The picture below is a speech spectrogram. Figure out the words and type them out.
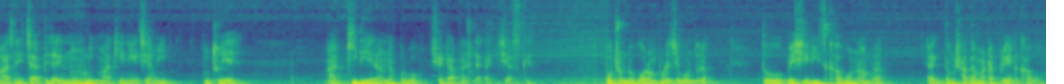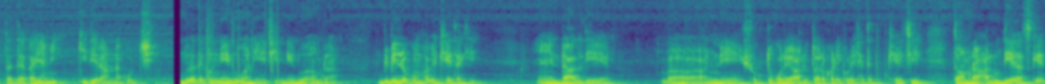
মাছ নিয়ে চার পিস আগে নুন, হলুদ মাখিয়ে নিয়েছি আমি ধুয়ে। আর কি দিয়ে রান্না করব সেটা আপনাদের দেখাচ্ছি আজকে। প্রচণ্ড গরম পড়েছে বন্ধুরা, তো বেশি রিচ খাব না আমরা, একদম সাদামাটা প্লেন খাব। তা দেখাই আমি কি দিয়ে রান্না করছি। বন্ধুরা দেখুন, নেনুয়া নিয়েছি। নেনুয়া আমরা বিভিন্ন রকমভাবে খেয়ে থাকি। ডাল দিয়ে বা এমনি শুক্তো করে আলু তরকারি করে খেতে খেয়েছি। তো আমরা আলু দিয়ে আজকের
